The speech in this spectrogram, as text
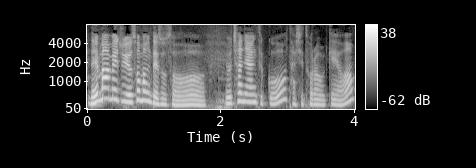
내 맘의 주여 소망되소서 요 찬양 듣고 다시 돌아올게요.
